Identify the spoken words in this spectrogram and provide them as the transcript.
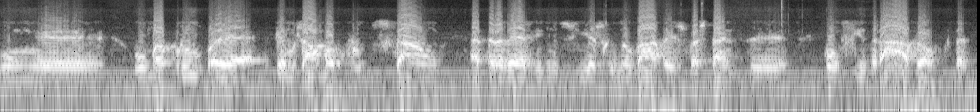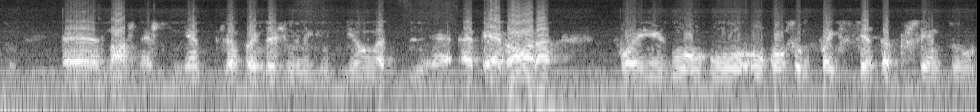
um eh, uma, eh, temos já uma produção através de energias renováveis bastante considerável, portanto, nós neste momento, por exemplo, em 2021 até agora, foi, o, o, o consumo foi 60% uh, uh,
